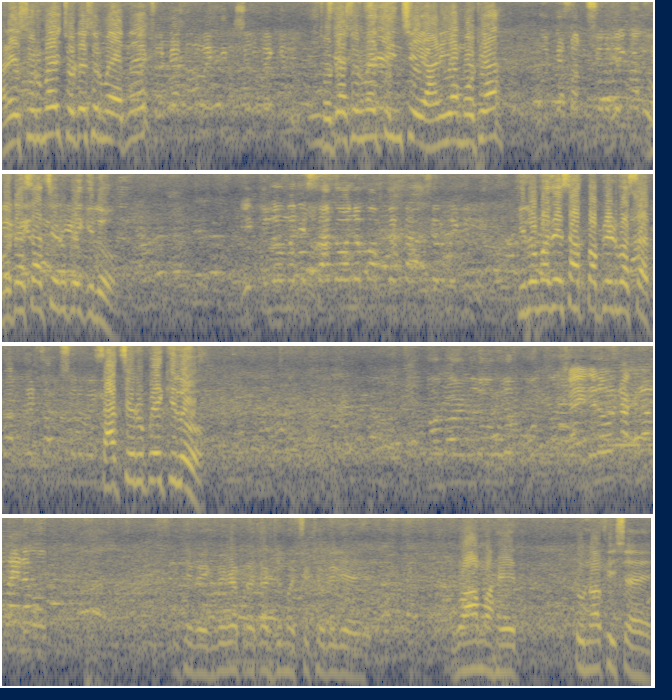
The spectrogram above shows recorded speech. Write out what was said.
आणि सुरमई छोटे सुरमई आहेत ना? छोट्या सुरमई तीनशे आणि या मोठ्या मोठ्या सातशे रुपये किलो. एक किलो. मध्ये सात वालं पापड सातशे रुपये किलो. किलो मध्ये सात पापलेट बसतात. पापलेट सातशे रुपये सातशे रुपये किलो. शायगेवर टाकणार नाही ना इथे वेगवेगळ्या प्रकारची मच्छी ठेवलेली आहे. वाम आहेत टुना फिश आहे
